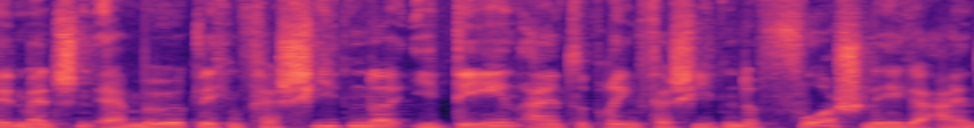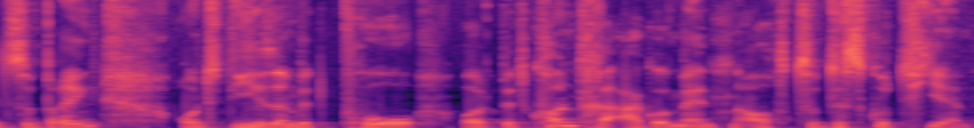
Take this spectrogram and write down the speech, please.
den Menschen ermöglichen, verschiedene Ideen einzubringen, verschiedene Vorschläge einzubringen und diese mit Pro- und mit Kontra-Argumenten auch zu diskutieren.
